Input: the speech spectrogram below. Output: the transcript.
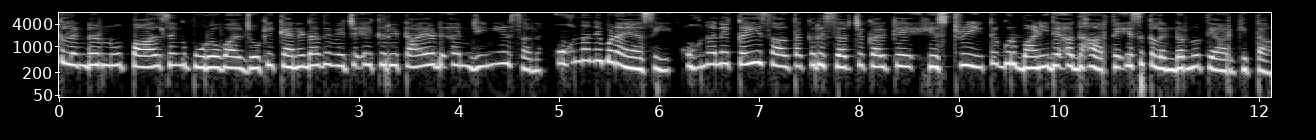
ਕੈਲੰਡਰ ਨੂੰ ਪਾਲ ਸਿੰਘ ਪੂਰੋਵਾਲ ਜੋ ਕਿ ਕੈਨੇਡਾ ਦੇ ਵਿੱਚ ਇੱਕ ਰਿਟਾਇਰਡ ਇੰਜੀਨੀਅਰ ਸਨ, ਉਹਨਾਂ ਨੇ ਬਣਾਇਆ ਸੀ। ਉਹਨਾਂ ਨੇ ਕਈ ਸਾਲ ਤੱਕ ਰਿਸਰਚ ਕਰਕੇ ਹਿਸਟਰੀ ਤੇ ਗੁਰਬਾਣੀ ਦੇ ਆਧਾਰ ਤੇ ਇਸ ਕੈਲੰਡਰ ਨੂੰ ਤਿਆਰ ਕੀਤਾ।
